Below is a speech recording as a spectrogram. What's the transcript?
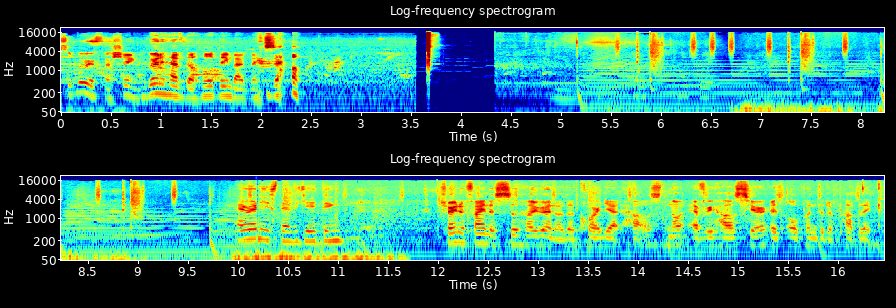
Super refreshing. I'm going to have the whole thing by myself. Aaron is navigating. Trying to find the Siheyuan or the courtyard house. Not every house here is open to the public.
